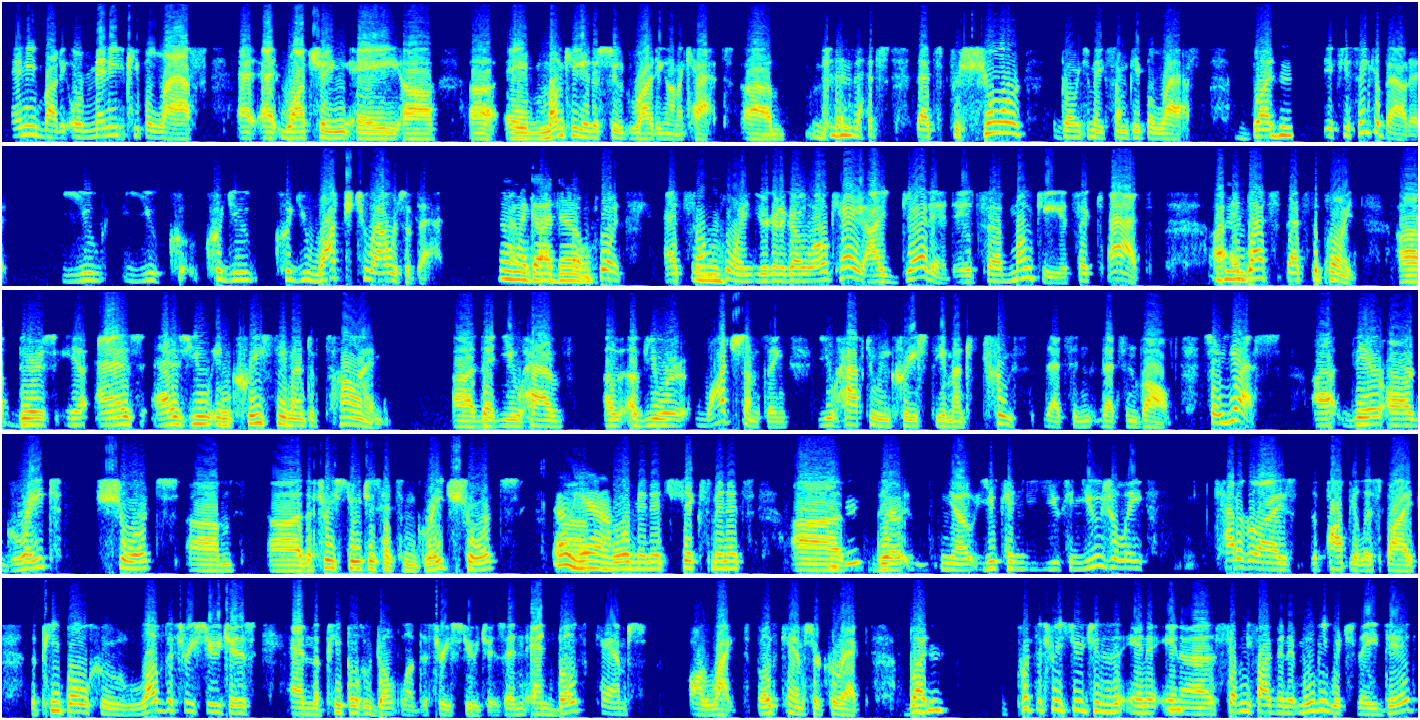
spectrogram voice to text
anybody or many people laugh at, at watching a uh, uh, a monkey in a suit riding on a cat. Um, that's that's for sure going to make some people laugh. But Mhm. if you think about it, you you could you could you watch two hours of that? oh my god at some no point, at some Mhm. point, you're going to go, okay, I get it. It's a monkey. It's a cat, uh, Mhm. and that's that's the point. Uh, there's you know, as as you increase the amount of time uh, that you have a, a viewer watch something, you have to increase the amount of truth that's in, that's involved. So yes, uh, there are great shorts. Um, uh, the Three Stooges had some great shorts oh uh, yeah four minutes, six minutes. Uh, Mhm. There, you know, you can you can usually categorize the populace by the people who love the Three Stooges and the people who don't love the Three Stooges, and and both camps are right. Both camps are correct, but. Mhm. Put the Three Stooges in a, in a 75 minute movie, which they did.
